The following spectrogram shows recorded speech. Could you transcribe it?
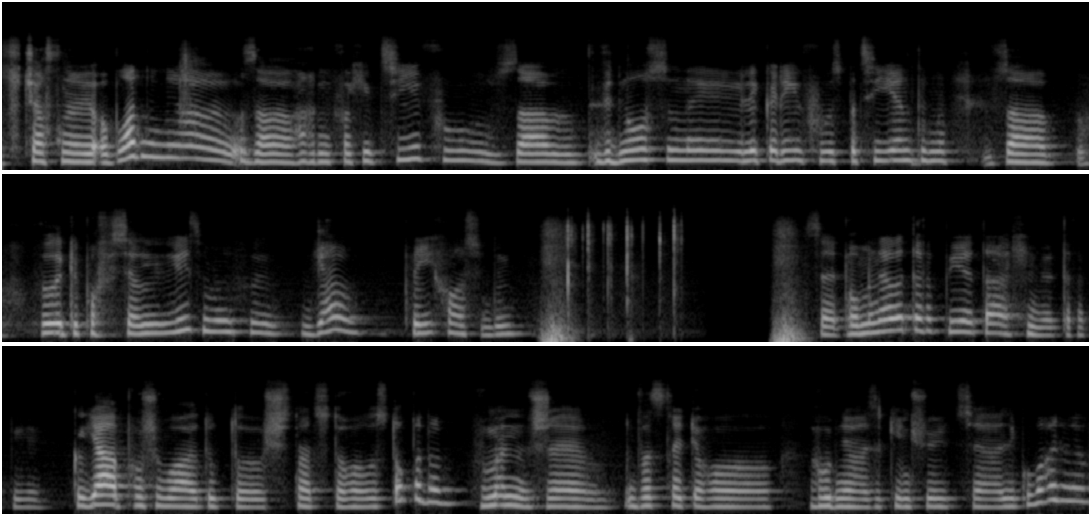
сучасне обладнання за гарних фахівців, за відносини лікарів з пацієнтами, за великий професіоналізм. Я приїхала сюди. Це променева терапія та хіміотерапія. Я проживаю тут е, 16 листопада. В мене вже 23 грудня закінчується лікування,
